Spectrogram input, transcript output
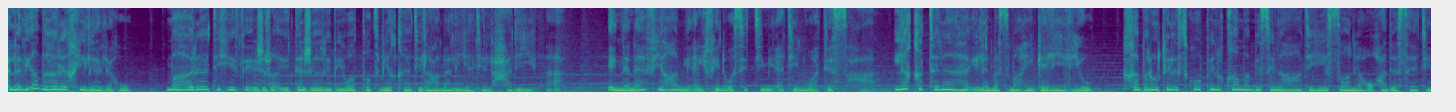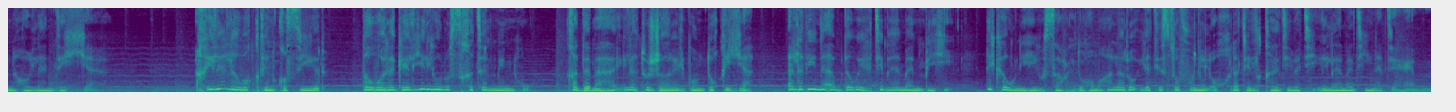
الذي أظهر خلاله مهاراته في إجراء التجارب والتطبيقات العملية الحديثة. إننا في عام 1609 لقد تناهى إلى مسمع جاليليو خبر تلسكوب قام بصناعته صانع عدسات هولندي خلال وقت قصير طور جاليليو نسخة منه قدمها إلى تجار البندقية الذين أبدوا اهتماما به لكونه يساعدهم على رؤية السفن الأخرى القادمة إلى مدينتهم.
